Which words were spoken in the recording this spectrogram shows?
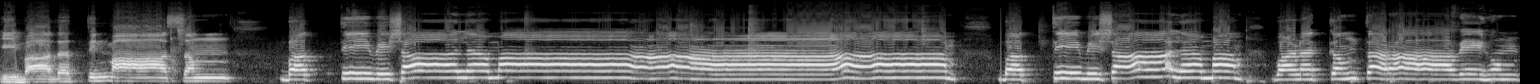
ഇബാദത്തിൻ മാസം ഭക്തി വിശാലമാം ഭക്തി വിശാലമാം വണക്കം തറാവേഹും.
